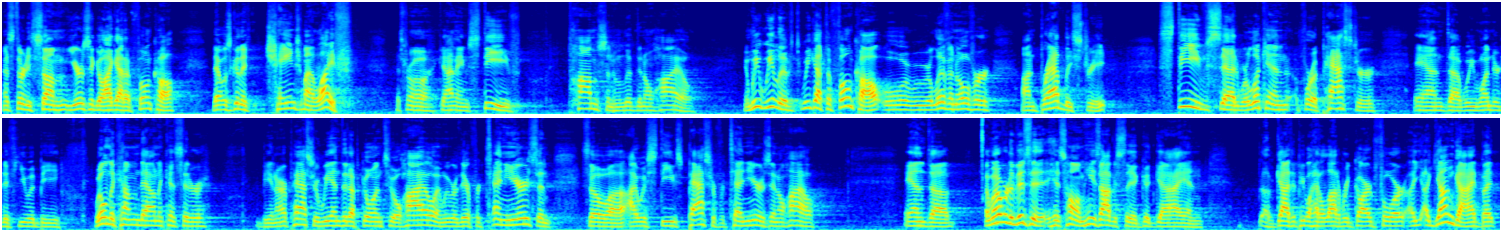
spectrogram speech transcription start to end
That's 30 some years ago. I got a phone call that was going to change my life. It's from a guy named Steve Thompson who lived in Ohio. And we, we lived, we got the phone call where we were living over on Bradley Street. Steve said, We're looking for a pastor, and uh, we wondered if you would be willing to come down and consider being our pastor. We ended up going to Ohio, and we were there for 10 years. And so uh, I was Steve's pastor for 10 years in Ohio. And uh, I went over to visit his home. He's obviously a good guy and a guy that people had a lot of regard for, a, a young guy, but,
